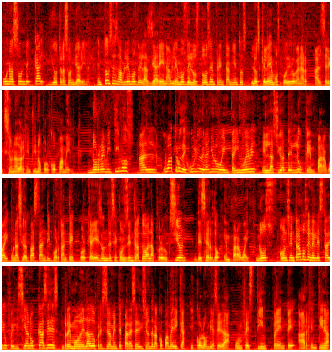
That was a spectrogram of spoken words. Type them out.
unas son de cal y otras son de arena. Entonces hablemos de las de arena, hablemos de los dos enfrentamientos los que le hemos podido ganar al seleccionado argentino por Copa América. Nos remitimos al 4 de julio del año 99 en la ciudad de Luque, en Paraguay, una ciudad bastante importante porque ahí es donde se concentra toda la producción de cerdo en Paraguay. Nos concentramos en el estadio Feliciano Cáceres, remodelado precisamente para esa edición de la Copa América y Colombia se da un festín frente a Argentina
